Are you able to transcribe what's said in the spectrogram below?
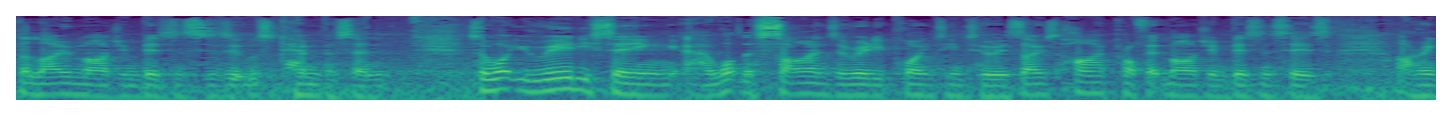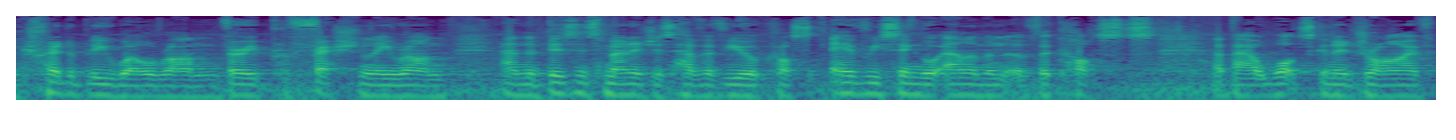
The low margin businesses, it was 10%. So what you're really seeing, uh, what the signs are really pointing to is those high profit margin businesses are incredibly well run, very professionally run, and the business managers have a view across every single element of the costs about what's going to drive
